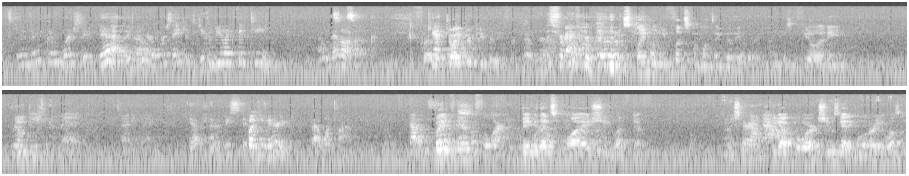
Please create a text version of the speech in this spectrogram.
That's They're, they're, they're worst age. Yeah, they're worse ages. You could be like fifteen. That would That would suck. suck. Forever Can't- going through puberty forever. It's forever. Explain when he flips from one thing to the other, you know, he doesn't feel any Real need to need to commit to anything. Yep, that would be sick. But he married that one time. That was But that was you- before. Maybe that's why she left him. Maybe she Okay. found out. He got bored, she was getting older, he wasn't.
